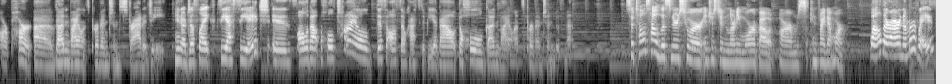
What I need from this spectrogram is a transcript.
are part of gun violence prevention strategy. You know, just like CSCH is all about the whole child, this also has to be about the whole gun violence prevention movement. So tell us how listeners who are interested in learning more about ARMS can find out more. Well, there are a number of ways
